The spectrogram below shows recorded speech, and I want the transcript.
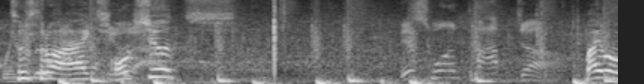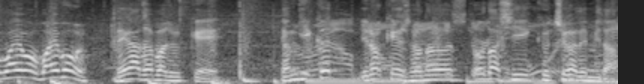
when 투 you 스트라이크 옵슛 This one popped up. 마이볼 마이볼 마이볼 내가 잡아줄게 경기 끝 이렇게 저는 또다시 교체가 됩니다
